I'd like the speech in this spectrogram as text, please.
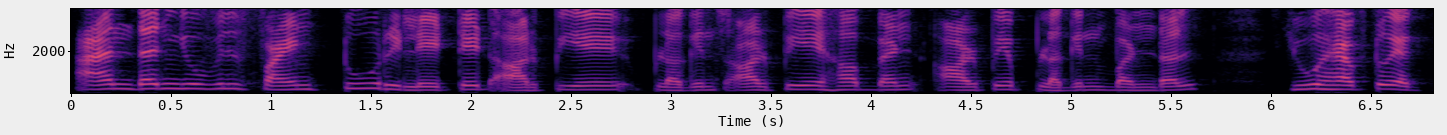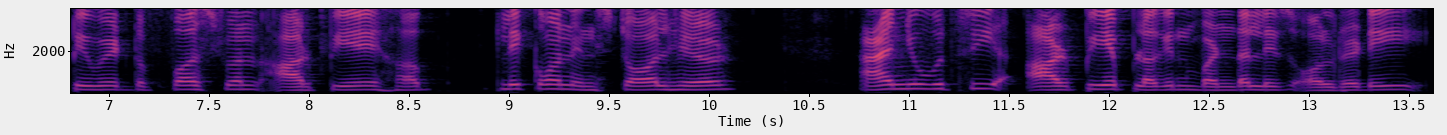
and then you will find two related RPA plugins RPA hub and RPA plugin bundle you have to activate the first one RPA hub. Click on install here. And you would see RPA plugin bundle is already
